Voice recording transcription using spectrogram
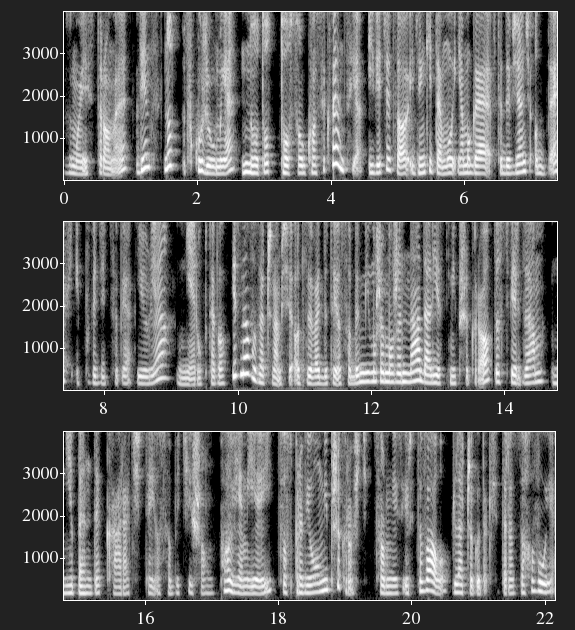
z mojej strony, więc no wkurzył mnie, no to to są konsekwencje. I wiecie co? I dzięki temu ja mogę wtedy wziąć oddech i powiedzieć sobie, Julia, nie rób tego. I znowu zaczynam się odzywać do tej osoby, mimo że może nadal jest mi przykro, to stwierdzam, nie będę karać tej osoby ciszą. Powiem jej, co sprawiło mi przykrość, co mnie zirytowało, dlaczego tak się teraz zachowuje.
